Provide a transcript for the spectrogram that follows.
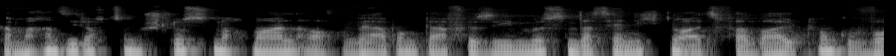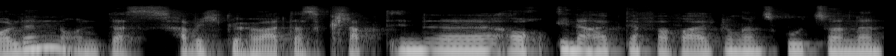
Machen Sie doch zum Schluss nochmal auch Werbung dafür. Sie müssen das ja nicht nur als Verwaltung wollen und das habe ich gehört, das klappt in, äh, auch innerhalb der Verwaltung ganz gut, sondern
